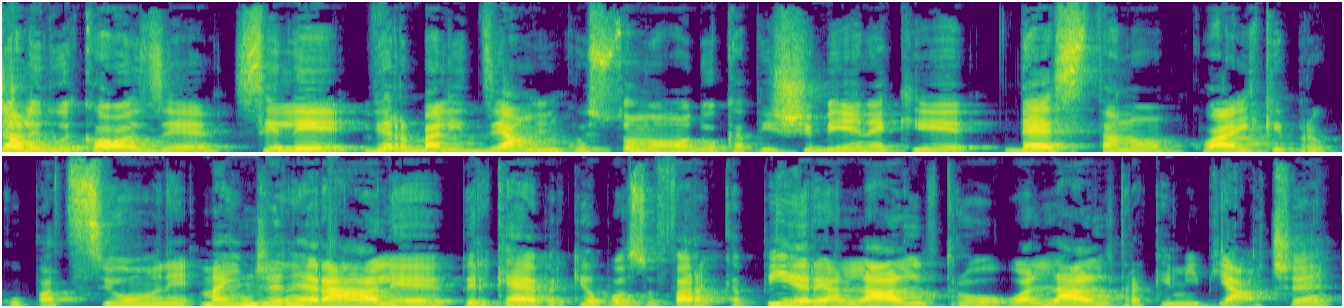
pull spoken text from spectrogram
Già le due cose, se le verbalizziamo in questo modo, capisci bene che destano qualche preoccupazione, ma in generale, perché? Perché io posso far capire all'altro o all'altra che mi piace,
